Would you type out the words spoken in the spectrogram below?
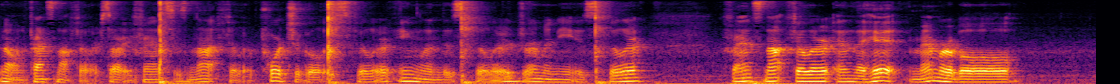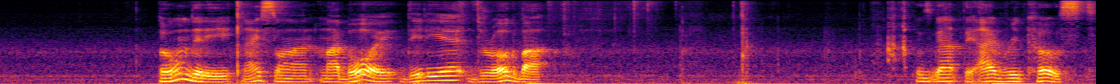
No, France not filler. Sorry, France is not filler. Portugal is filler. England is filler. Germany is filler. France not filler. And the hit, memorable. Boom, Diddy. Nice one. My boy, Didier Drogba. Who's got the Ivory Coast?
